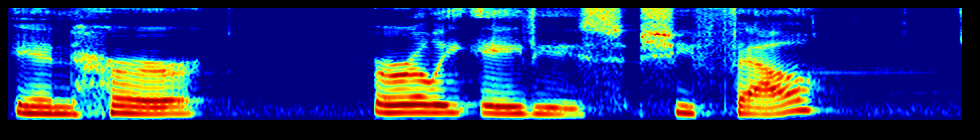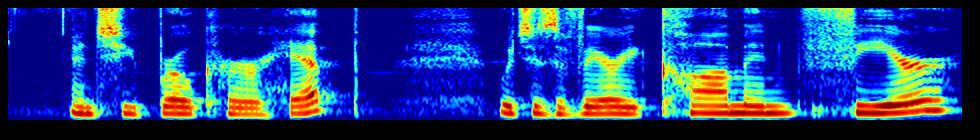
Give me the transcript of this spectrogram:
in her early 80s, she fell and she broke her hip, which is a very common fear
